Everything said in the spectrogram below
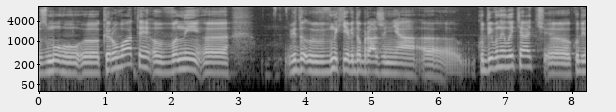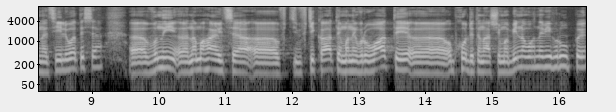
змогу керувати. Вони від, в них є відображення, е, куди вони летять, е, куди націлюватися. Е, Вони намагаються втікати, маневрувати, обходити наші мобільно-вогневі групи,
